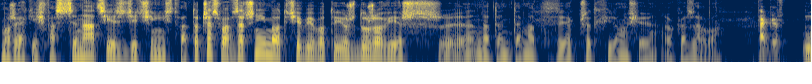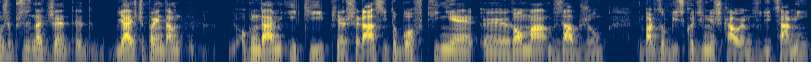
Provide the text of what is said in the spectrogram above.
może jakieś fascynacje z dzieciństwa. To Czesław, zacznijmy od ciebie, bo ty już dużo wiesz e, na ten temat, jak przed chwilą się okazało. Tak, muszę przyznać, że e, ja jeszcze pamiętam, oglądałem E.T. pierwszy raz i to było w kinie e, Roma w Zabrzu, bardzo blisko, gdzie mieszkałem z rodzicami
